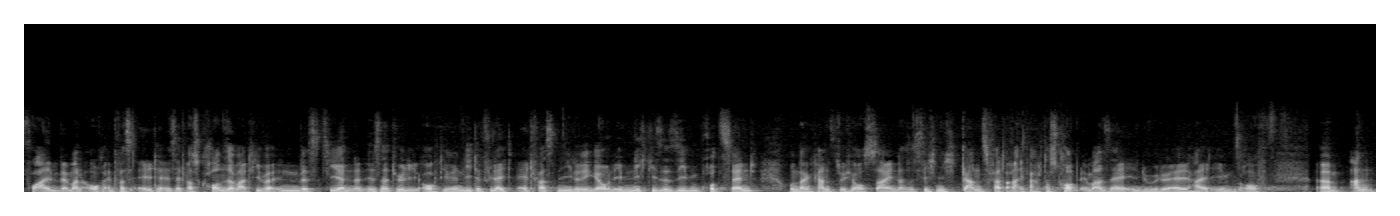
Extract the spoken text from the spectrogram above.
vor allem wenn man auch etwas älter ist, etwas konservativer investieren, dann ist natürlich auch die Rendite vielleicht etwas niedriger und eben nicht diese 7%. Und dann kann es durchaus sein, dass es sich nicht ganz verdreifacht. Das kommt immer sehr individuell halt eben drauf ähm, an.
